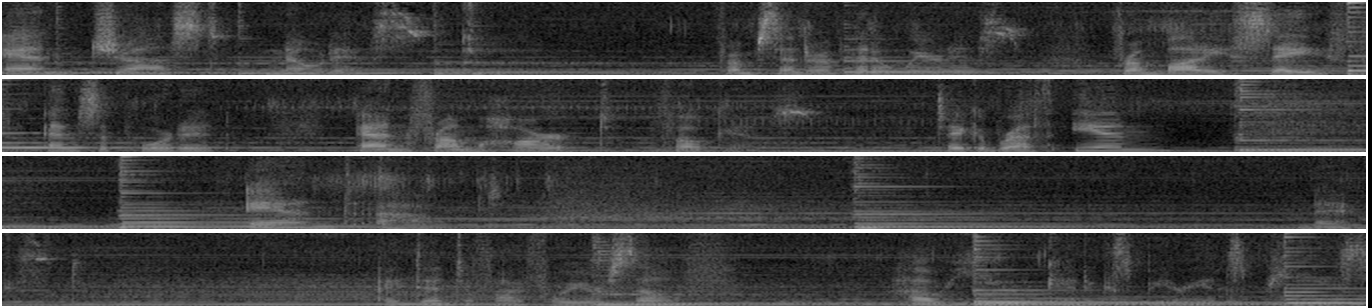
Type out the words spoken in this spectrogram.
and just notice from center of head awareness, from body safe and supported, and from heart focus. Take a breath in and out. Next, identify for yourself how you can experience peace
